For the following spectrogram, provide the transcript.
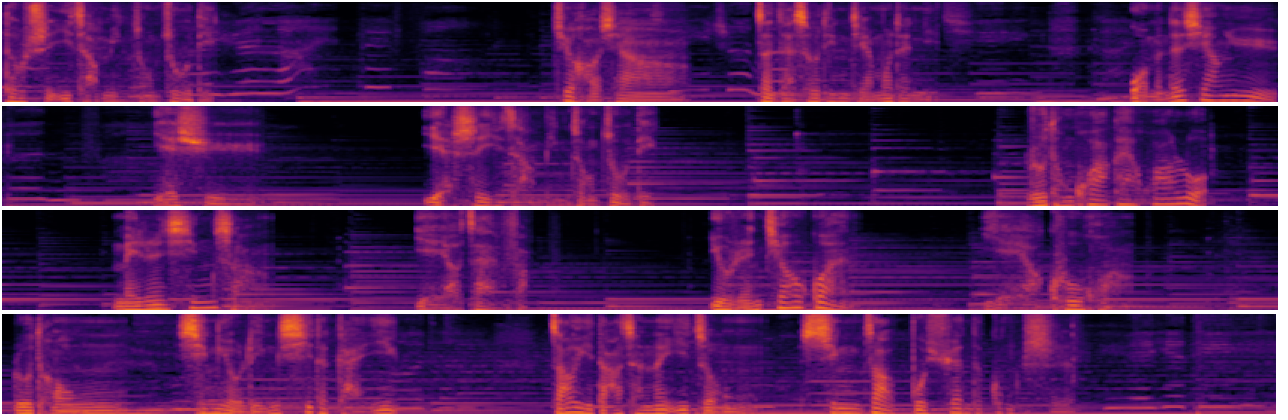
都是一场命中注定。就好像正在收听节目的你，我们的相遇，也许也是一场命中注定。如同花开花落，没人欣赏，也要绽放；有人浇灌，也要枯黄。如同心有灵犀的感应，早已达成了一种心照不宣的共识，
